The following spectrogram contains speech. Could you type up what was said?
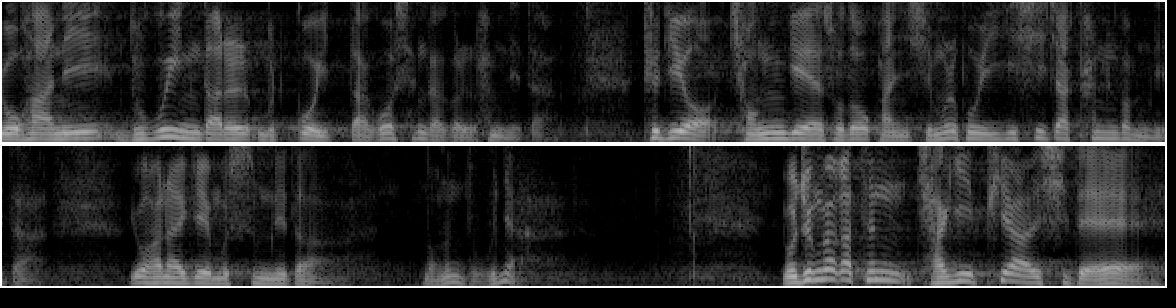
요한이 누구인가를 묻고 있다고 생각을 합니다. 드디어 정계에서도 관심을 보이기 시작한 겁니다. 요한에게 묻습니다. 너는 누구냐? 요즘과 같은 자기 PR 시대에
